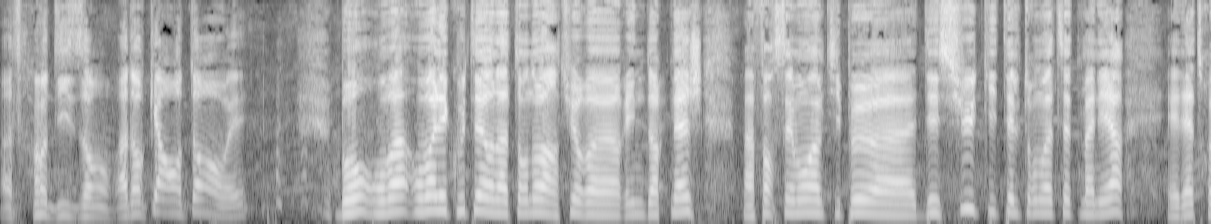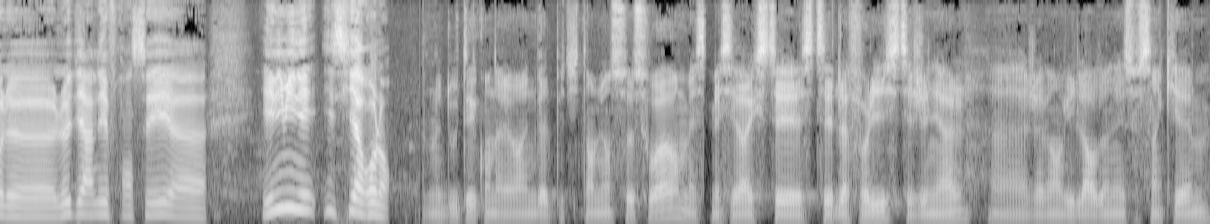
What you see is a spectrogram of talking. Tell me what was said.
Ah, dans 10 ans. Ah, dans 40 ans, oui. Bon, on va on va l'écouter en attendant Arthur euh, Rinderknecht, bah forcément un petit peu euh, déçu de quitter le tournoi de cette manière et d'être le, le dernier Français euh, éliminé ici à Roland. Je me doutais qu'on allait avoir une belle petite ambiance ce soir, mais, mais c'est vrai que c'était, c'était de la folie, c'était génial. Euh, j'avais envie de leur donner ce cinquième.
